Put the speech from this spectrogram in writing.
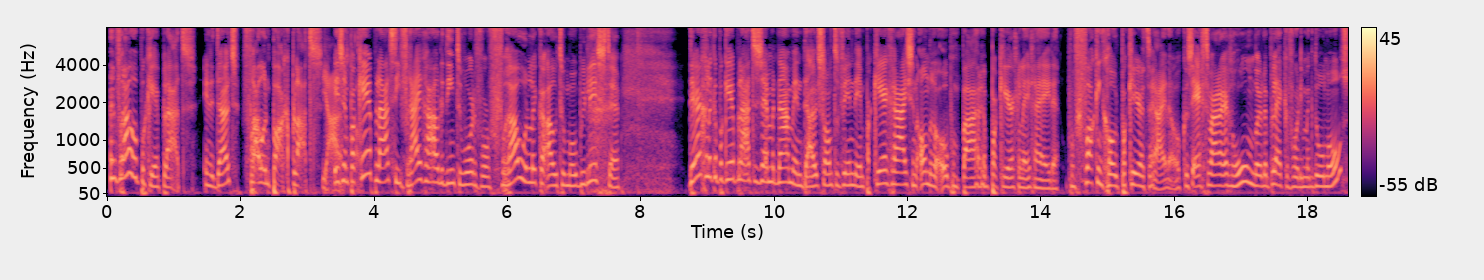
Een vrouwenparkeerplaats. In het Duits vrouwenparkplaats. Ja, is een parkeerplaats die vrijgehouden dient te worden voor vrouwelijke automobilisten. Dergelijke parkeerplaatsen zijn met name in Duitsland te vinden in parkeergarages en andere openbare parkeergelegenheden. Op een fucking groot parkeerterrein ook. Dus echt er waren echt honderden plekken voor die McDonald's.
